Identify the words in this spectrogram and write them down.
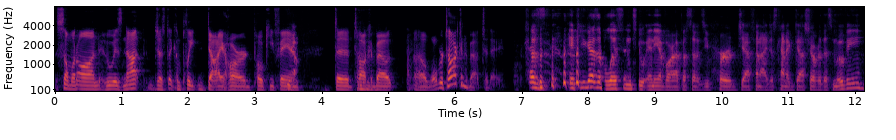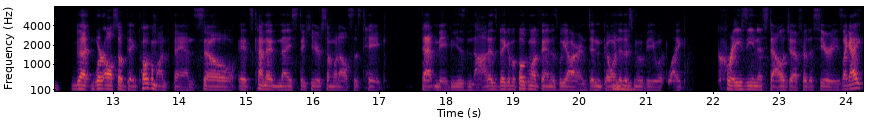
someone on who is not just a complete diehard Pokey fan Yeah. to talk Mhm. about uh, what we're talking about today. Because if you guys have listened to any of our episodes, you've heard Jeff and I just kind of gush over this movie. But we're also big Pokemon fans, so it's kind of nice to hear someone else's take that maybe is not as big of a Pokemon fan as we are and didn't go into this mm-hmm. movie with like crazy nostalgia for the series. Like I,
